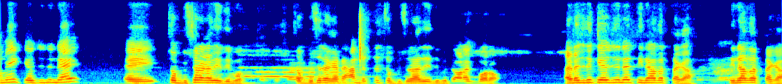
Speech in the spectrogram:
আমি, কেউ যদি নেই এই চব্বিশশো টাকা দিয়ে দিব। চব্বিশশো টাকা, এটা হান্ড্রেড টেন, চব্বিশশো টাকা দিয়ে দিব। এটা অনেক বড়। এটা যদি কেউ যদি নেয়, তিন হাজার টাকা। তিন হাজার টাকা।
